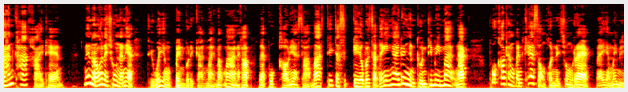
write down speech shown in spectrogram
ร้านค้าขายแทน แน่นอนว่าในช่วงนั้นเนี่ย ถือว่ายังเป็นบริการใหม่มากๆนะครับ และพวกเขาเนี่ยสามารถที่จะสเกลบริษัทได้ง่ายๆ ด้วยเงินทุนที่ไม่มากนัก พวกเขาทำกันแค่ 2 คนในช่วงแรก แม้ยังไม่มี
